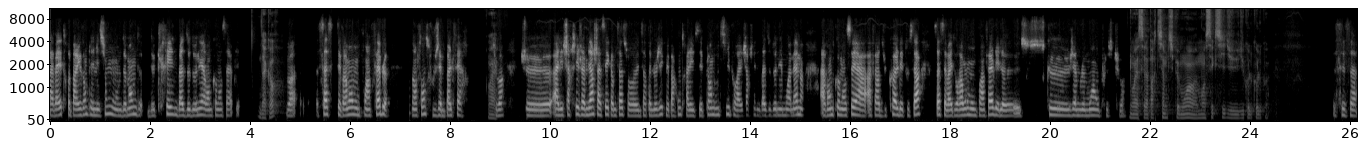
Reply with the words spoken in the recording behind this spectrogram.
ça va être par exemple l'émission où on me demande de créer une base de données avant de commencer à appeler. D'accord. ça, c'est vraiment mon point faible, dans le sens où j'aime pas le faire. Tu vois je, aller chercher, j'aime bien chasser comme ça sur une certaine logique, mais par contre, aller utiliser plein d'outils pour aller chercher une base de données moi-même avant de commencer à, faire du cold et tout ça, ça, ça va être vraiment mon point faible et le, ce que j'aime le moins en plus, tu vois. Ouais, c'est la partie un petit peu moins, moins sexy du, du call call, quoi. C'est ça,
